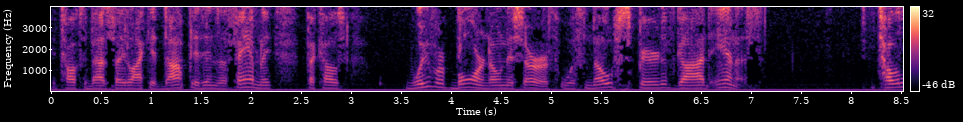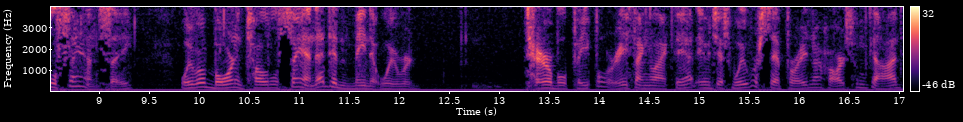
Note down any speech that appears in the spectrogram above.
it talks about, say, like adopted into the family because we were born on this earth with no Spirit of God in us. Total sin, see? We were born in total sin. That didn't mean that we were terrible people or anything like that. It was just we were separating our hearts from God.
